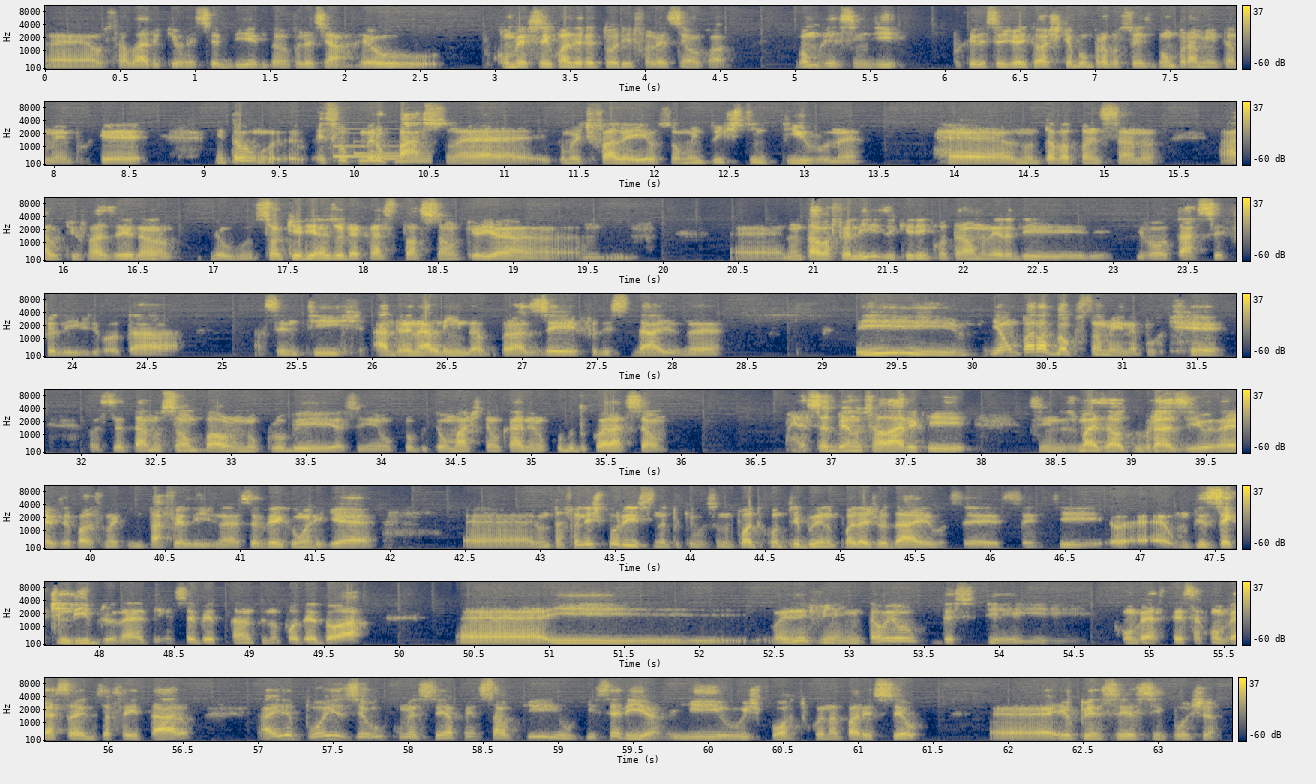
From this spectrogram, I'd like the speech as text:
é, ao salário que eu recebia. Então eu falei assim, ah, eu conversei com a diretoria e falei assim, ó, vamos rescindir porque desse jeito eu acho que é bom para vocês, bom para mim também, porque então esse foi o primeiro passo, né? E como eu te falei, eu sou muito instintivo, né? É, eu não estava pensando, ah, o que fazer, não. Eu só queria resolver aquela situação, queria é, não estava feliz e queria encontrar uma maneira de, de voltar a ser feliz, de voltar a sentir adrenalina, prazer, felicidade, né? E, e, é um paradoxo também, né? Porque você tá no São Paulo, no clube, assim, o clube que eu mais tenho carinho, o clube do coração, recebendo um salário que, assim, dos mais altos do Brasil, né? Você fala assim, como é que não tá feliz, né? Você vê como é que é. é não tá feliz por isso, né? Porque você não pode contribuir, não pode ajudar e você sente é, um desequilíbrio, né? De receber tanto e não poder doar. É, e... Mas enfim, então eu decidi conversa, ter essa conversa, eles aceitaram. Aí depois eu comecei a pensar o que, o que seria. E o esporte, quando apareceu, é, eu pensei assim, poxa,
